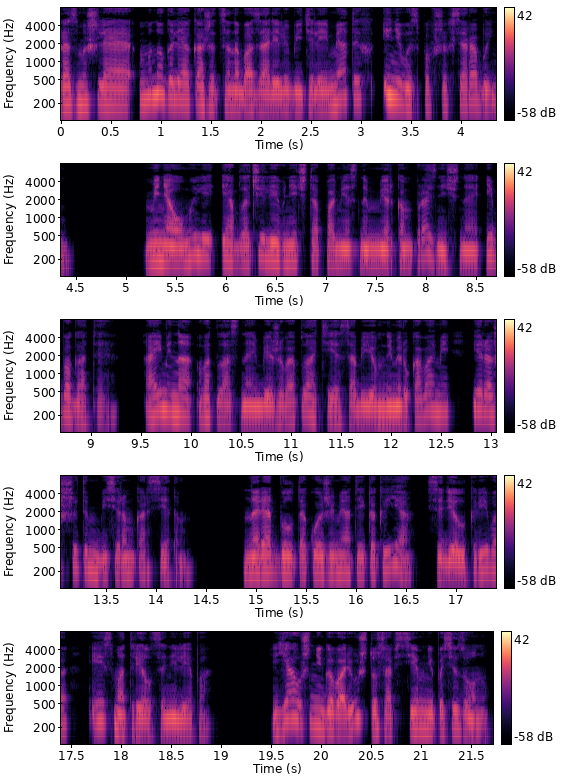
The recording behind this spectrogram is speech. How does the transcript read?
размышляя, много ли окажется на базаре любителей мятых и невыспавшихся рабынь. Меня умыли и облачили в нечто по местным меркам праздничное и богатое, а именно в атласное бежевое платье с объемными рукавами и расшитым бисером корсетом. Наряд был такой же мятый, как и я, сидел криво и смотрелся нелепо. Я уж не говорю, что совсем не по сезону.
